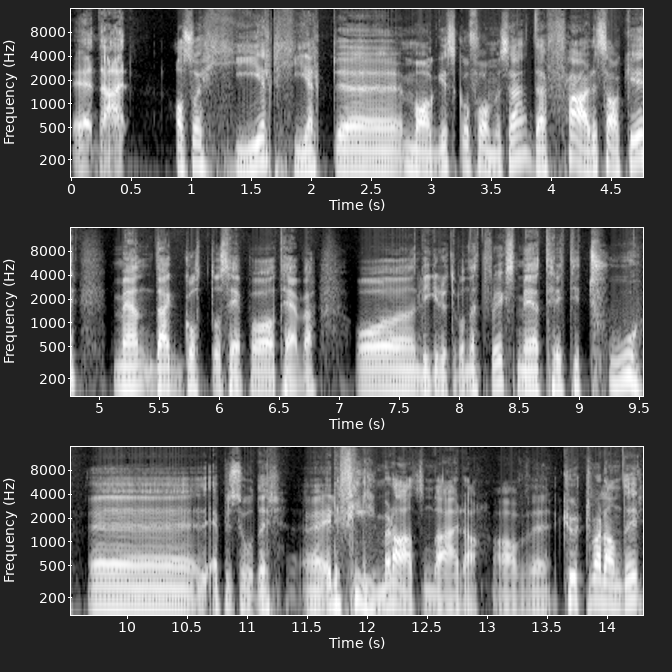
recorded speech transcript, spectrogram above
Det er altså helt, helt uh, magisk å få med seg. Det er fæle saker, men det er godt å se på TV. Og ligger ute på Netflix med 32 uh, episoder, uh, eller filmer da, som det er da, av Kurt Wallander,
